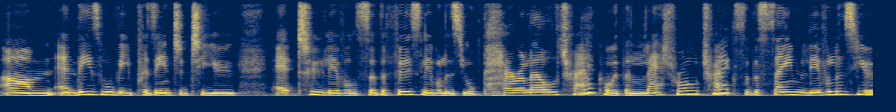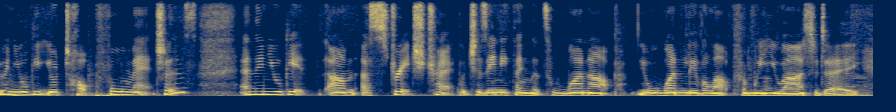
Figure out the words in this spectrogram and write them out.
Um, and these will be presented to you at two levels. So the first level is your parallel track or the lateral track, so the same level as you, and you'll get your top four matches. And then you'll get um, a stretch track, which is anything that's one up you're one level up from where you are today. Yeah.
